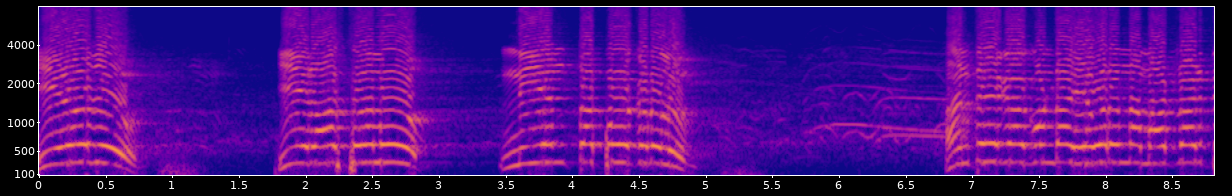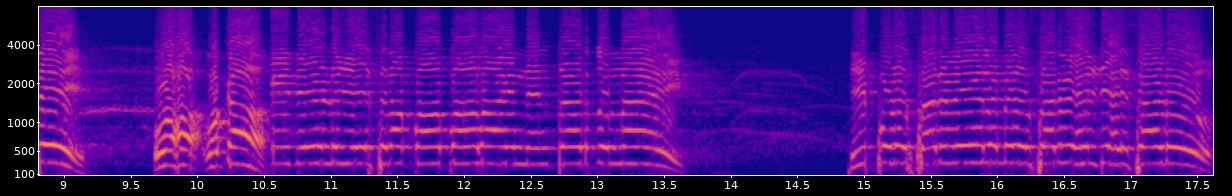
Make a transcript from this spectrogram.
ఈరోజు ఈ రాష్ట్రంలో నియంత పోకడలు. అంతేకాకుండా ఎవరన్నా మాట్లాడితే ఒక ఐదేళ్ళు చేసిన పాపాలు ఆయన వెంటాడుతున్నాయి. ఇప్పుడు సర్వేల మీద సర్వేలు చేశాడు.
